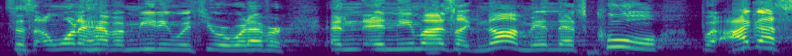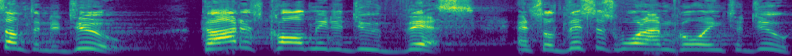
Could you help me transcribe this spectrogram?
says, I want to have a meeting with you or whatever. And, and Nehemiah's like, Nah, man, that's cool, but I got something to do. God has called me to do this, and so this is what I'm going to do.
